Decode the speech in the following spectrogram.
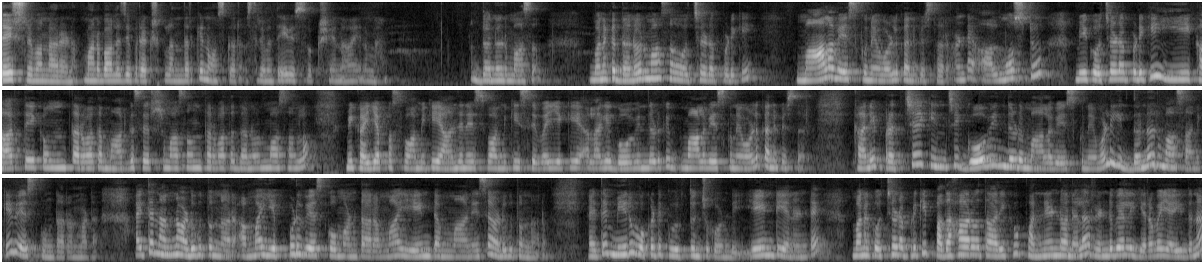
జై శ్రీమన్నారాయణ. మన బాలాజీ ప్రేక్షకులందరికీ నమస్కారం. శ్రీమతి విశ్వక్షేనాయ నమ. ధనుర్మాసం. మనకు ధనుర్మాసం వచ్చేటప్పటికి మాల వేసుకునే వాళ్ళు కనిపిస్తారు. అంటే ఆల్మోస్ట్ మీకు వచ్చేటప్పటికి ఈ కార్తీకం తర్వాత మార్గశీర్ష మాసం తర్వాత ధనుర్మాసంలో మీకు అయ్యప్ప స్వామికి ఆంజనేయ స్వామికి శివయ్యకి అలాగే గోవిందుడికి మాల వేసుకునే వాళ్ళు కనిపిస్తారు. కానీ ప్రత్యేకించి గోవిందుడు మాల వేసుకునే వాళ్ళు ఈ ధనుర్మాసానికే వేసుకుంటారనమాట అయితే నన్ను అడుగుతున్నారు అమ్మ ఎప్పుడు వేసుకోమంటారమ్మా? ఏంటమ్మా? అనేసి అడుగుతున్నారు. అయితే మీరు ఒకటి గుర్తుంచుకోండి ఏంటి అని అంటే మనకు వచ్చేటప్పటికి పదహారో తారీఖు పన్నెండో నెల రెండు వేల ఇరవై ఐదున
